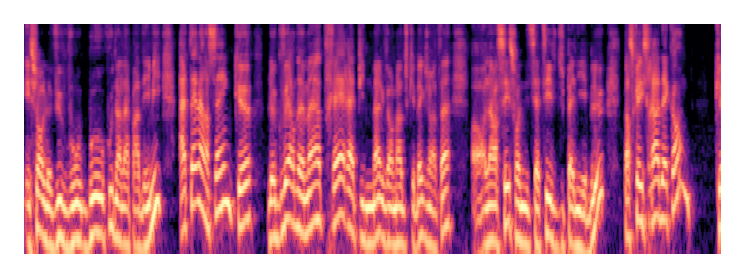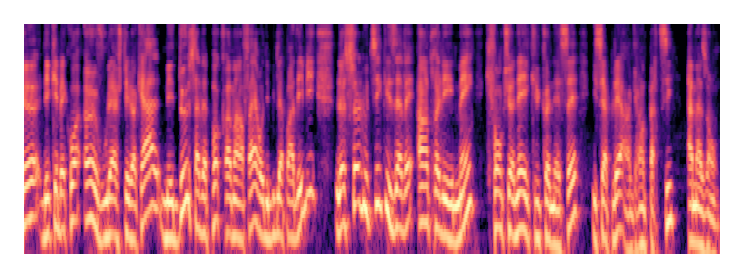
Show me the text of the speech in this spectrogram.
Et ça, on l'a vu beau- beaucoup dans la pandémie, à telle enseigne que le gouvernement, très rapidement, le gouvernement du Québec, j'entends, a lancé son initiative du panier bleu parce qu'il se rendait compte que les Québécois, un, voulaient acheter local, mais deux, savaient pas comment faire au début de la pandémie. Le seul outil qu'ils avaient entre les mains, qui fonctionnait et qu'ils connaissaient, il s'appelait en grande partie Amazon.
